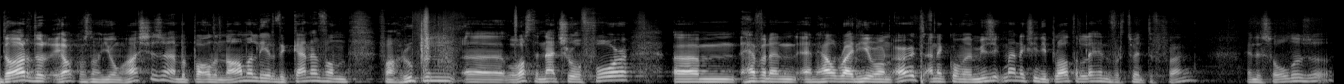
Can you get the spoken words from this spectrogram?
daardoor, ja, ik was nog een jong hasje zo, en bepaalde namen leerde kennen van, van groepen. eh, wat was het? Natural Four, ehm, Heaven and, and Hell Right Here on Earth. En ik kom in Music Man, ik zie die platen liggen voor 20 frank in de solden zo.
